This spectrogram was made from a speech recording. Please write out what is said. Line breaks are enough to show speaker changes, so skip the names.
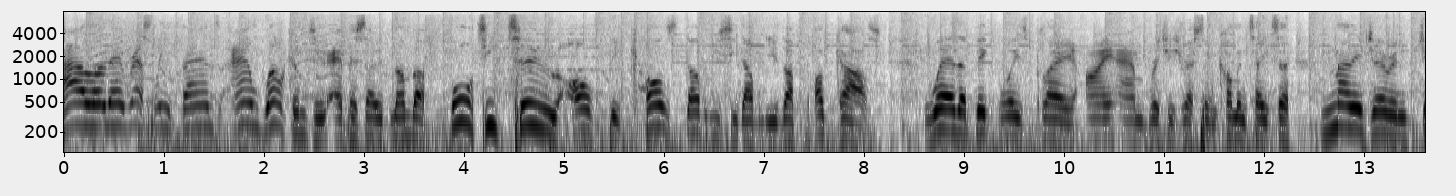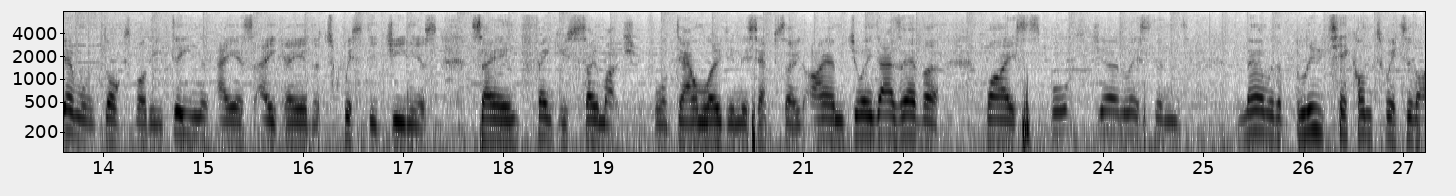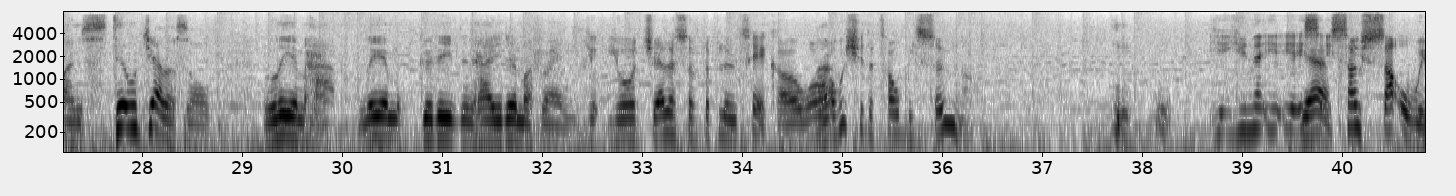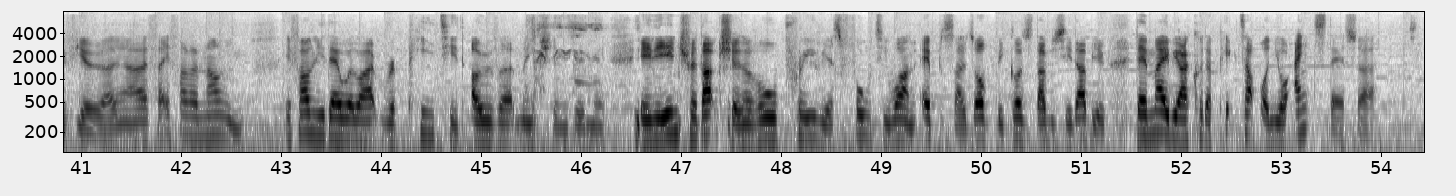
Hello there, wrestling fans, and welcome to episode number 42 of Because WCW, the podcast where the big boys play. I am British wrestling commentator, manager, and general dog's body, Dean Ayass, aka the Twisted Genius, saying thank you so much for downloading this episode. I am joined as ever by sports journalist and man with a blue tick on Twitter that I'm still jealous of. Liam Happe. Liam, good evening. How you doing, my friend?
You- You're jealous of the blue tick. Oh, well,
Huh?
I wish you'd have told me sooner. you, you, y- it's,
Yeah.
it's so subtle with you. You know, if, if I'd have known, if only there were like repeated overt mentions in the in the introduction of all previous 41 episodes of Because WCW, then maybe I could have picked up on your angst there, sir.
